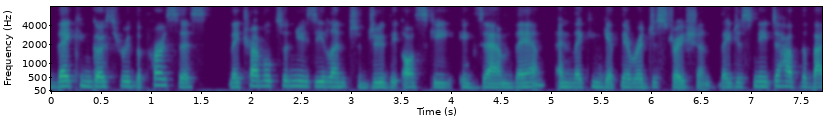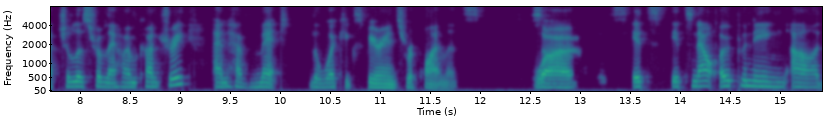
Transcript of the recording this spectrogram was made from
they can go through the process they travel to New Zealand to do the OSCE exam there and they can get their registration. They just need to have the bachelor's from their home country and have met the work experience requirements. Wow. So it's it's it's now opening uh,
